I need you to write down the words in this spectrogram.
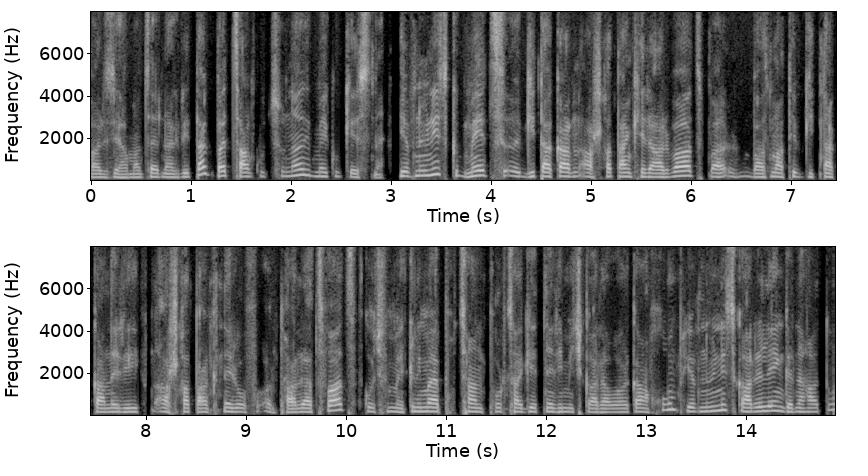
Փարիզի համաձայնագրի տակ, բայց ցանկությունը 1.5-ն է։ Եւ նույնիսկ մեծ գիտական աշխատանքեր արված, բազմաթիվ գիտնականների աշխատանքներով ընդհանրացված, կոչվում է կլիմայափոխության փորձագետների միջկառավարական խումբ եւ նույնիսկ կարելի են գնահատում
